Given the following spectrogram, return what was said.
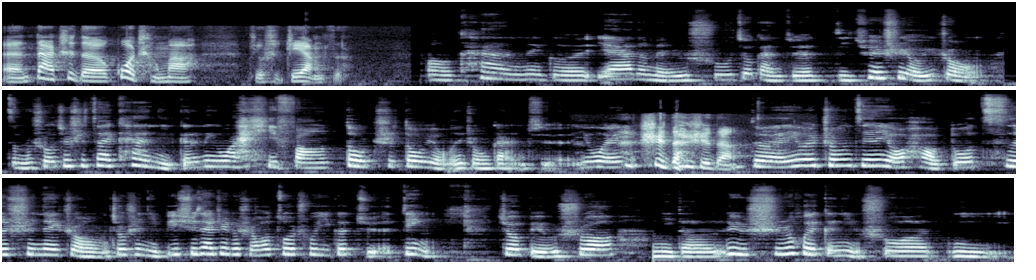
嗯，大致的过程嘛就是这样子。呃，看那个丫的每日书，就感觉的确是有一种怎么说，就是在看你跟另外一方斗智斗勇的那种感觉。因为是的，是的，对，因为中间有好多次是那种，就是你必须在这个时候做出一个决定。就比如说，你的律师会跟你说你。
